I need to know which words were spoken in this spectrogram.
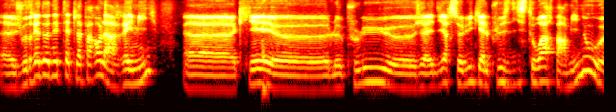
je voudrais donner peut-être la parole à Rémi. Euh, qui est euh, le plus, euh, j'allais dire, celui qui a le plus d'histoire parmi nous,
